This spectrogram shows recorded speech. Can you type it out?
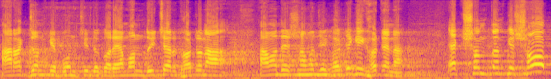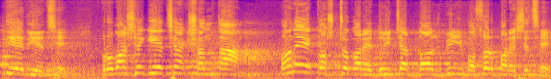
আর একজনকে বঞ্চিত করে। এমন দুই চার ঘটনা আমাদের সমাজে ঘটে কি ঘটে না। এক সন্তানকে সব দিয়ে দিয়েছে। প্রবাসে গিয়েছে এক সন্তান। অনেক কষ্ট করে, দুই চার দশ বিশ বছর পর এসেছে।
